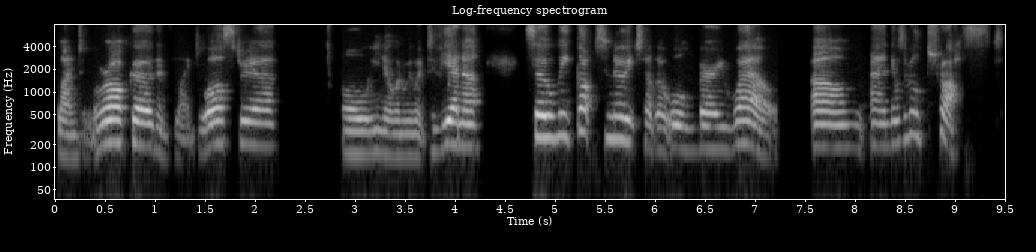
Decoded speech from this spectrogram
flying to morocco then flying to austria or you know when we went to vienna so we got to know each other all very well um, and there was a real trust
